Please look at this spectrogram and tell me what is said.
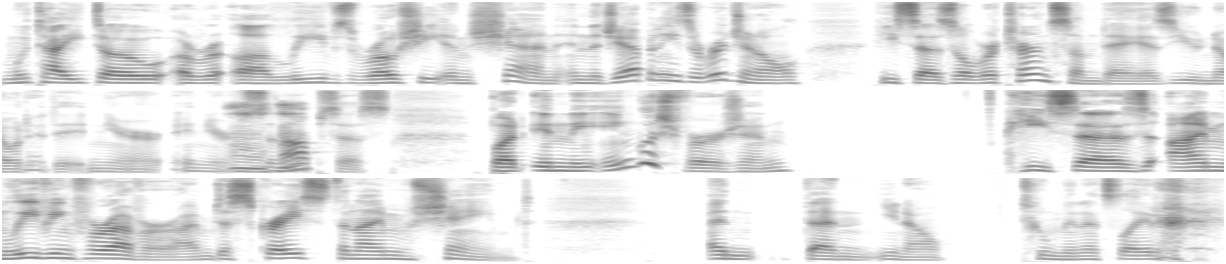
Mutaito uh, leaves Roshi and Shen in the Japanese original, he says he'll return someday, as you noted in your in your mm-hmm. synopsis. But in the English version, he says, "I'm leaving forever. I'm disgraced and I'm shamed." And then, you know, two minutes later,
